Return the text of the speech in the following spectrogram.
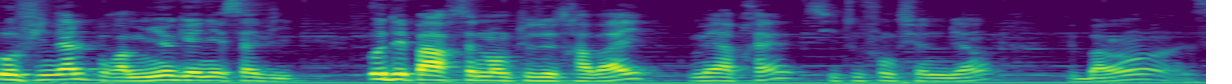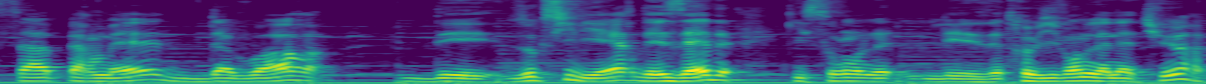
au final pourra mieux gagner sa vie. Au départ, ça demande plus de travail, mais après, si tout fonctionne bien, eh ben, ça permet d'avoir des auxiliaires, des aides, qui sont les êtres vivants de la nature,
